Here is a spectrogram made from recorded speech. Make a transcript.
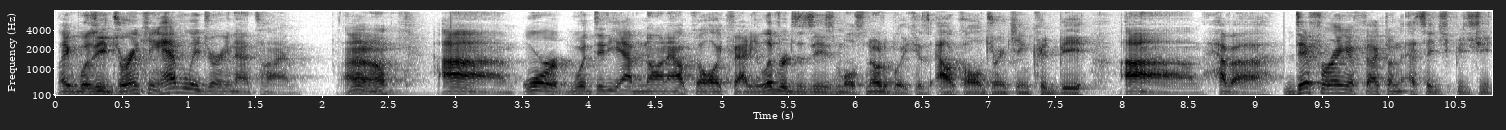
like was he drinking heavily during that time? I don't know. Um, or what did he have non-alcoholic fatty liver disease most notably because alcohol drinking could be um, have a differing effect on SHBG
